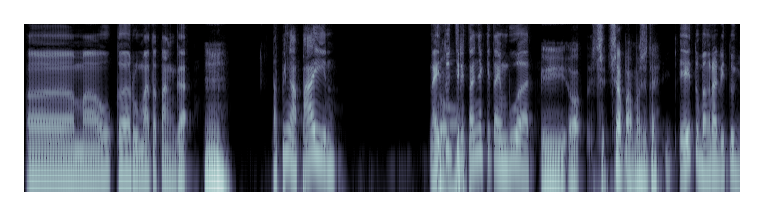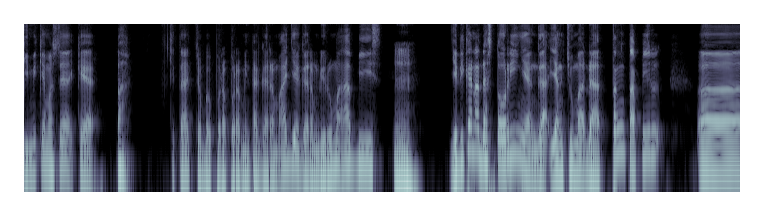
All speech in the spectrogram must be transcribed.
eh, mau ke rumah tetangga. Hmm. Tapi ngapain? Nah itu Oh. ceritanya kita yang buat. Ih, oh, si- siapa maksudnya? Ya itu Bang Radit tuh gimmicknya maksudnya kayak ah kita coba pura-pura minta garam aja, garam di rumah habis. Hmm. Jadi kan ada storynya, nggak yang cuma dateng tapi eh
